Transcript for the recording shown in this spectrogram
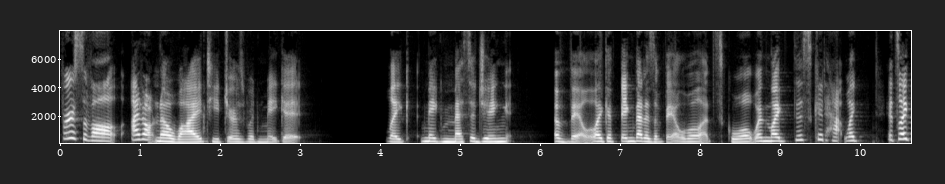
first of all, I don't know why teachers would make it like make messaging available like a thing that is available at school when like this could have like it's like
